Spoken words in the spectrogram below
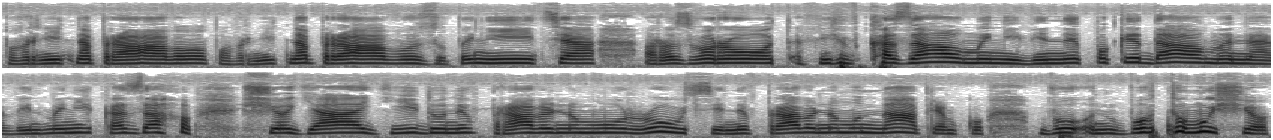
поверніть направо, поверніть направо, зупиніться, розворот. Він казав мені, він не покидав мене. Він мені казав, що я їду не в правильному русі, не в правильному напрямку, бо, бо тому що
